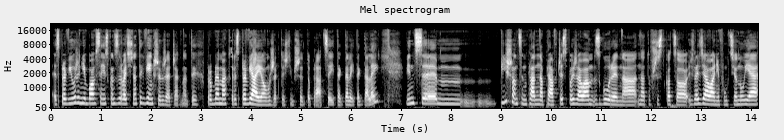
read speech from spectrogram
e, sprawiły, że nie byłam w stanie skoncentrować się na tych większych rzeczach, na tych problemach, które sprawiają, że ktoś nie przyszedł do pracy i tak dalej, i tak dalej. Więc em, pisząc ten plan naprawczy, spojrzałam z góry na, na to wszystko, co źle działa, nie funkcjonuje.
